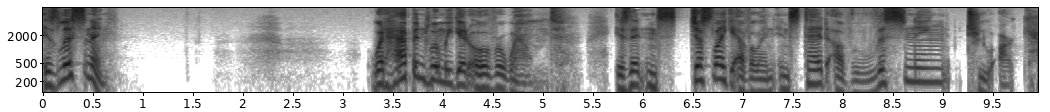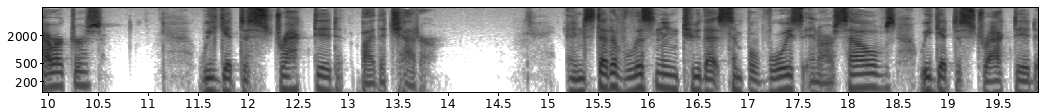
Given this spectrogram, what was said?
is listening. What happens when we get overwhelmed is that, in, just like Evelyn, instead of listening to our characters, we get distracted by the chatter. Instead of listening to that simple voice in ourselves, we get distracted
